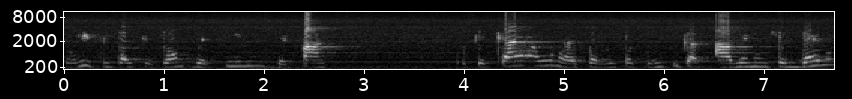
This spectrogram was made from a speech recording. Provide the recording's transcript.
turísticas que son destinos de paz, porque cada una de estas rutas turísticas abren un sendero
